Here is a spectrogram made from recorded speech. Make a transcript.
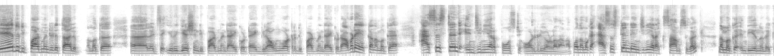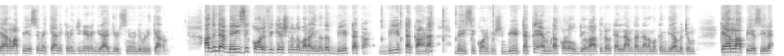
ഏത് ഡിപ്പാർട്ട്മെന്റ് എടുത്താലും നമുക്ക് ലെറ്റ്സ് ഇറിഗേഷൻ ഡിപ്പാർട്ട്മെന്റ് ആയിക്കോട്ടെ ഗ്രൗണ്ട് വാട്ടർ ഡിപ്പാർട്ട്മെന്റ് ആയിക്കോട്ടെ അവിടെയൊക്കെ നമുക്ക് അസിസ്റ്റന്റ് എഞ്ചിനീയർ പോസ്റ്റ് ഓൾറെഡി ഉള്ളതാണ്. അപ്പോൾ നമുക്ക് അസിസ്റ്റന്റ് എഞ്ചിനീയർ എക്സാംസുകൾ നമുക്ക് എന്ത് ചെയ്യുന്നുണ്ട്? Kerala P S C mechanical engineering ഗ്രാജുവേറ്റ്സിന് വേണ്ടി വിളിക്കാറുണ്ട്. അതിന്റെ ബേസിക് ക്വാളിഫിക്കേഷൻ എന്ന് പറയുന്നത് ബി ടെക് ആണ്. ബി ടെക് ആണ് basic qualification B tech M tech ഉള്ള ഉദ്യോഗാർത്ഥികൾക്കെല്ലാം തന്നെ നമുക്ക് എന്ത് ചെയ്യാൻ പറ്റും? കേരള പി എസ് സിയിലെ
